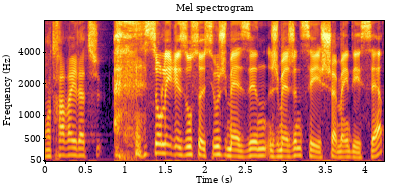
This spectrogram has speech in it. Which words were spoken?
on travaille là-dessus. sur les réseaux sociaux, j'imagine, j'imagine c'est Chemin des Sept.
